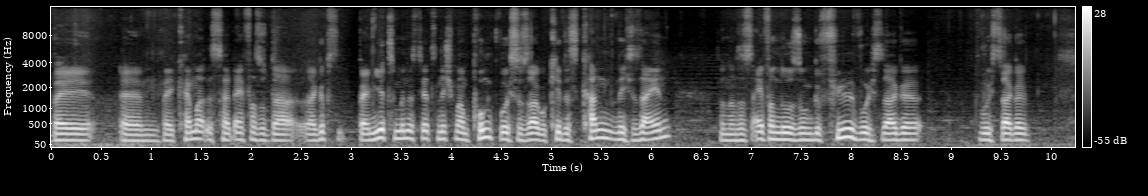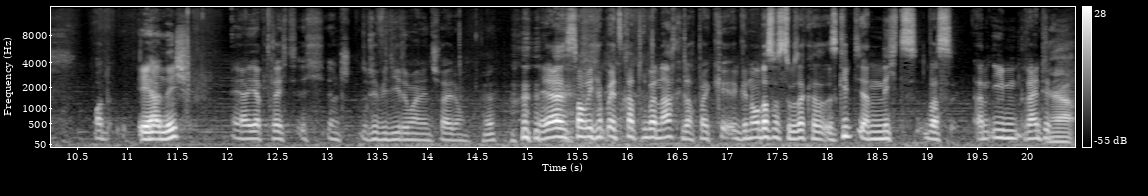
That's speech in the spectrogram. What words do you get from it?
bei, ähm, bei Kemal ist halt einfach so, da, da gibt es bei mir zumindest jetzt nicht mal einen Punkt, wo ich so sage, okay, das kann nicht sein, sondern das ist einfach nur so ein Gefühl, wo ich sage, wo ich sage, Und- eher ja, nicht. Ja, ihr habt recht, ich revidiere meine Entscheidung. ja, sorry, ich habe jetzt gerade drüber nachgedacht. Bei genau das, was du gesagt hast. Es gibt ja nichts, was an ihm rein. Ja.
